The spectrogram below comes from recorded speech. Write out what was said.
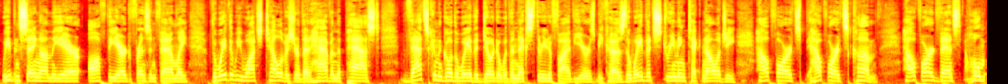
We've been saying on the air, off the air to friends and family, the way that we watch television or that have in the past, that's going to go the way of the dodo within the next three to five years because the way that streaming technology, how far it's how far it's come, how far advanced home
